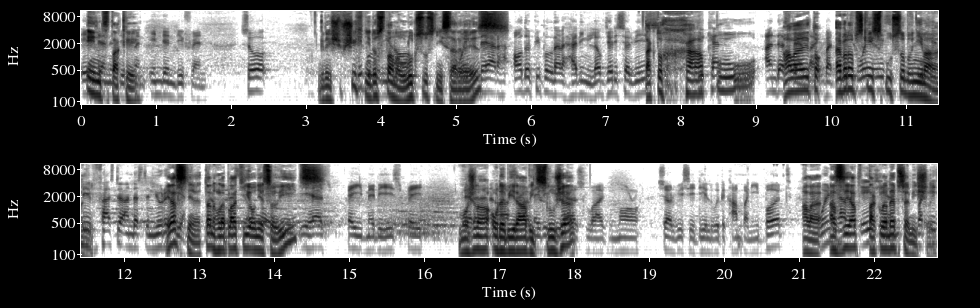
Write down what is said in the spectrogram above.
Ind taky. Když všichni dostanou luxusní servis, tak to chápu, ale je to evropský způsob vnímání. Jasně, tenhle platí o něco víc, možná odebírá víc služeb, ale Aziat takhle nepřemýšlí.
